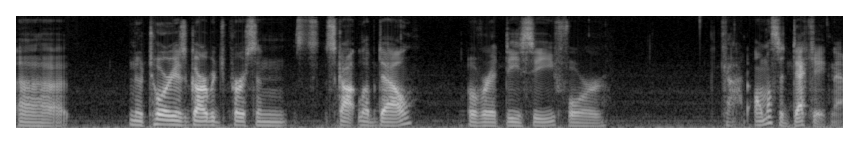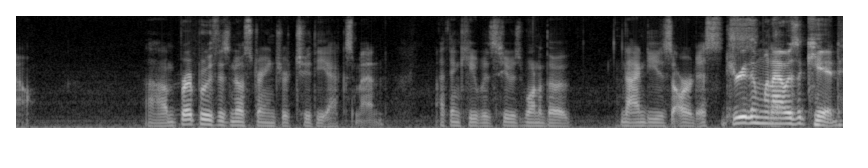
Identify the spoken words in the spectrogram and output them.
uh, notorious garbage person Scott Lobdell over at DC for God, almost a decade now. Um, Brett Booth is no stranger to the X Men. I think he was he was one of the '90s artists. Drew them when I was a kid.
